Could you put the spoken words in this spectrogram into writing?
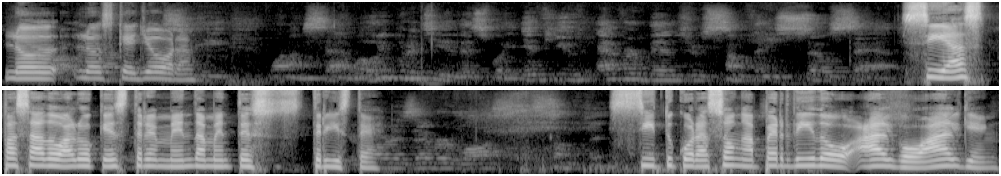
lo- los que lloran? Si has pasado algo que es tremendamente triste, si tu corazón ha perdido algo, alguien,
